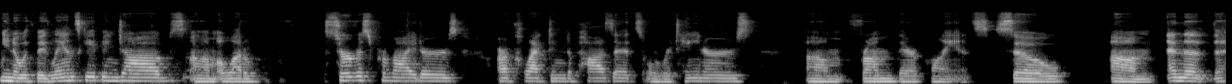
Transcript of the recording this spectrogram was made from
you know, with big landscaping jobs. Um, a lot of service providers are collecting deposits or retainers um, from their clients. So, um, and the, the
